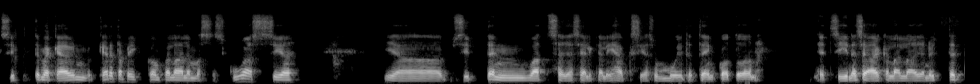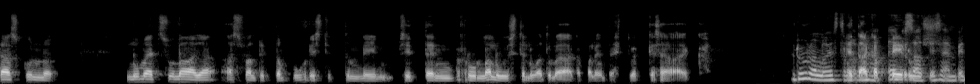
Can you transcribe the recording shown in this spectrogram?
Sitten mä käyn kerta viikkoon pelailemassa skuassia ja sitten vatsa- ja selkälihaksia sun muita teen kotona. Et siinä se aika lailla Ja nyt taas kun lumet sulaa ja asfaltit on puhdistettu, niin sitten rullaluistelua tulee aika paljon tehtyä kesäaikaa. Rullaluistelu on aika eksoottisempi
